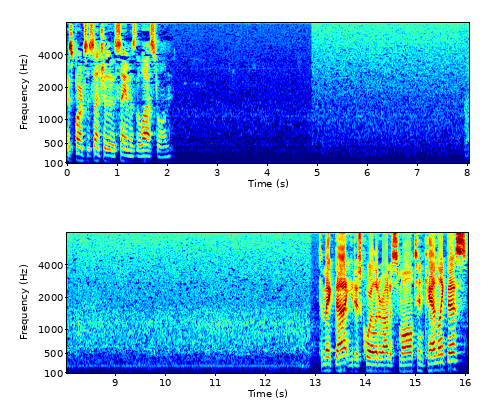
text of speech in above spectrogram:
This part's essentially the same as the last one. To make that, you just coil it around a small tin can like this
